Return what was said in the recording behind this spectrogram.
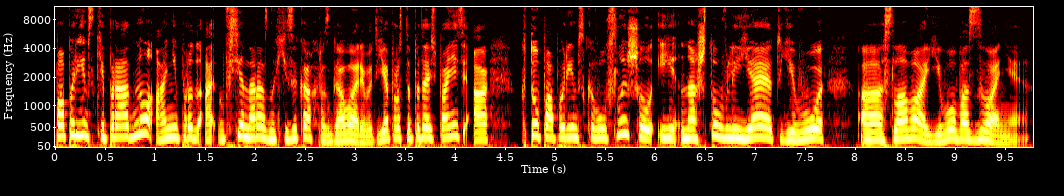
Папа Римский про одно, а они про... А все на разных языках разговаривают. Я просто пытаюсь понять, а кто Папу Римского услышал и на что влияют его а, слова, его воззвания?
